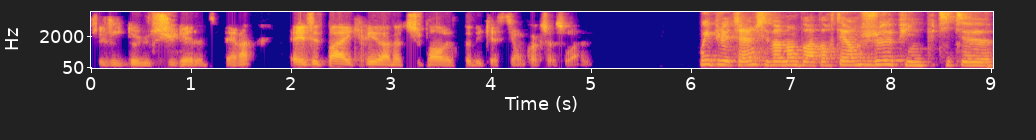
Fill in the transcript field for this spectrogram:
C'est juste deux sujets différents. N'hésite pas à écrire à notre support si tu as des questions, quoi que ce soit. Oui, puis le challenge, c'est vraiment pour apporter un jeu, puis une petite... Euh...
